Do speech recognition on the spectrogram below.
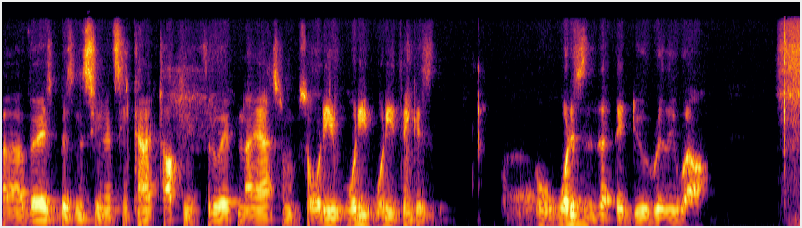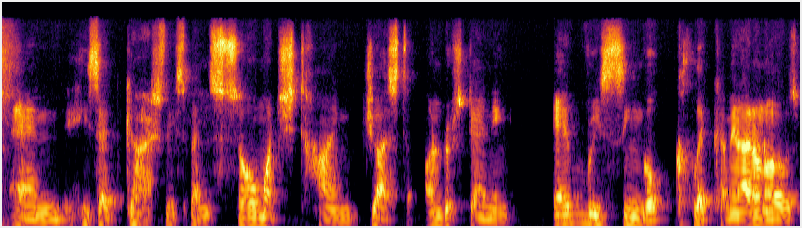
uh, various business units. He kind of talked me through it, and I asked him, "So, what do you what do you what do you think is what is it that they do really well?" And he said, "Gosh, they spend so much time just understanding." every single click. I mean, I don't know, it was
